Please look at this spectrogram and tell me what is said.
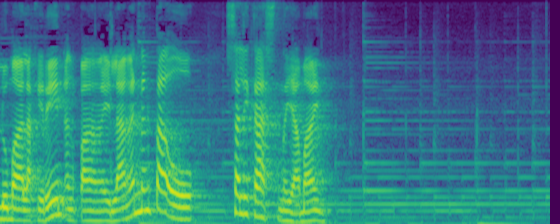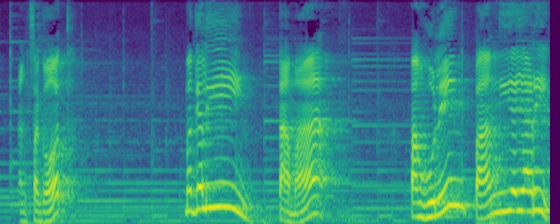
lumalaki rin ang pangangailangan ng tao sa likas na yaman. Ang sagot? Magaling! Tama! Panghuling pangyayari.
